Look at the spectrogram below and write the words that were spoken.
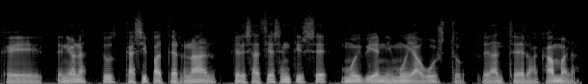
que tenía una actitud casi paternal, que les hacía sentirse muy bien y muy a gusto delante de la cámara,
